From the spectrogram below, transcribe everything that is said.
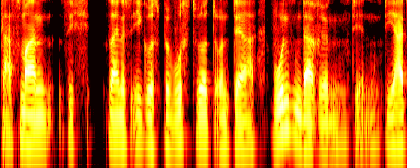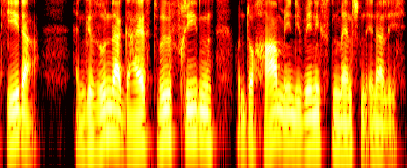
dass man sich seines Egos bewusst wird und der Wunden darin, den, die hat jeder. Ein gesunder Geist will Frieden und doch haben ihn die wenigsten Menschen innerlich.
